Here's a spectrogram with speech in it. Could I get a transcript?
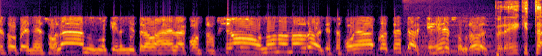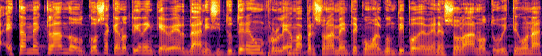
Esos venezolanos no quieren ni trabajar en la construcción. No, no, no, brother. Que se pongan a protestar. ¿Qué es eso, brother? Pero es que está, estás mezclando cosas que no tienen que ver, Dani. Si tú tienes un problema personalmente con algún tipo de venezolano, tuviste una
